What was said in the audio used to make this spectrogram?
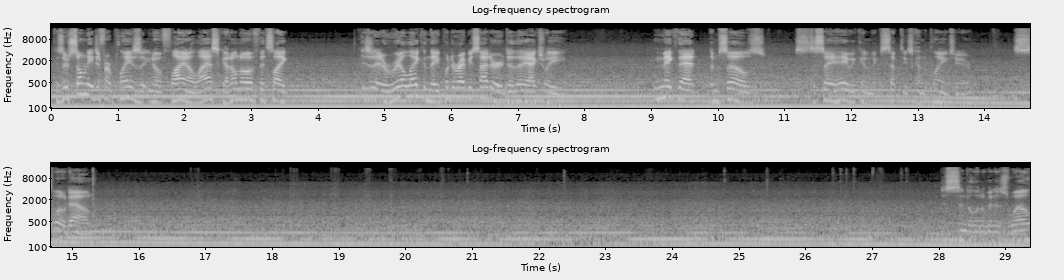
Because there's so many different planes that, you know, fly in Alaska. I don't know if it's like. Is it a real lake and they put it right beside it, or do they actually make that themselves to say, hey, we can accept these kind of planes here? Slow down. Descend a little bit as well.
